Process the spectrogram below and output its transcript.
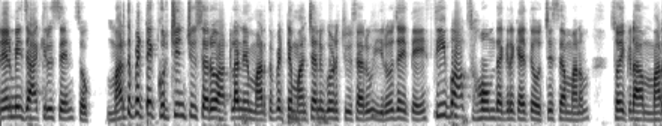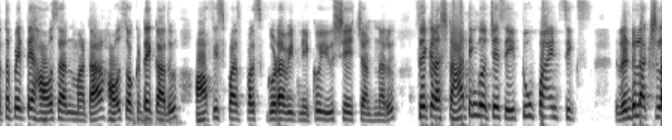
నేను మీ జాకిర్ హుసేన్ సో మడత పెట్టే కుర్చీని చూశారు అట్లానే మడత పెట్టే మంచాన్ని కూడా చూశారు. ఈ రోజు అయితే సీ బాక్స్ హోమ్ దగ్గరికి అయితే వచ్చేసాం మనం. సో ఇక్కడ మడత పెట్టే హౌస్ అన్నమాట. హౌస్ ఒకటే కాదు ఆఫీస్ పర్పస్ కూడా వీటిని ఎక్కువ యూజ్ చేయొచ్చు అంటున్నారు. సో ఇక్కడ స్టార్టింగ్ వచ్చేసి టూ పాయింట్ సిక్స్ రెండు లక్షల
